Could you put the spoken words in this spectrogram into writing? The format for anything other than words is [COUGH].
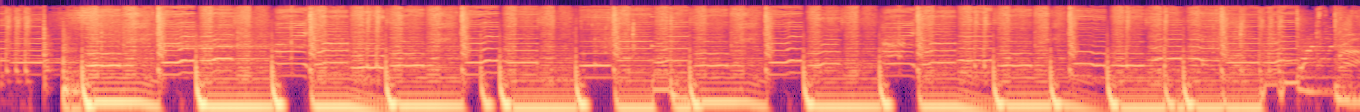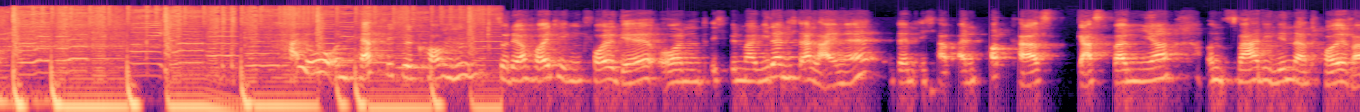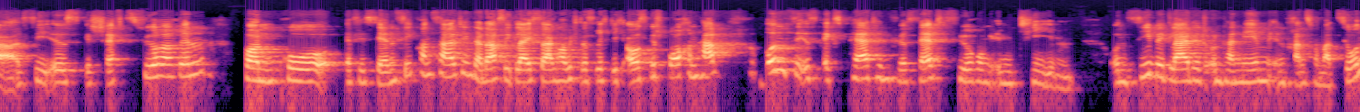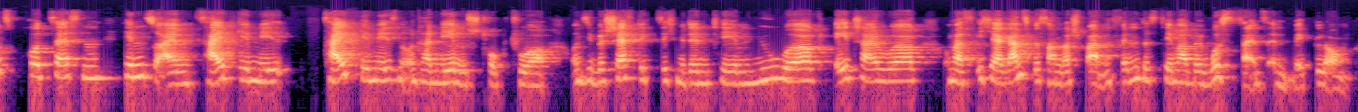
Zu der heutigen Folge und ich bin mal wieder nicht alleine, denn ich habe einen Podcast-Gast bei mir und zwar die Linda Teurer. Sie ist Geschäftsführerin von Pro Efficiency Consulting. Da darf sie gleich sagen, ob ich das richtig ausgesprochen habe. Und sie ist Expertin für Selbstführung im Team. Und sie begleitet Unternehmen in Transformationsprozessen hin zu einem zeitgemäßen zeitgemäßen Unternehmensstruktur. Und sie beschäftigt sich mit den Themen New Work, Agile Work und was ich ja ganz besonders spannend finde, das Thema Bewusstseinsentwicklung.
